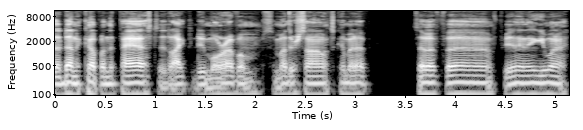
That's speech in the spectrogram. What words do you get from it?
I've done a couple in the past. I'd like to do more of them. Some other songs coming up. So if uh, if anything you want to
